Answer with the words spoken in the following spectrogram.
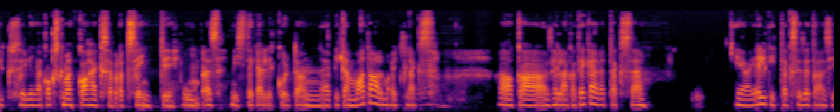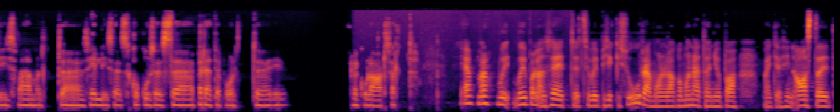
üks selline kakskümmend kaheksa protsenti umbes, mis tegelikult on pigem madal, ma ütleks. aga sellega tegeletakse ja jälgitakse seda siis vähemalt sellises koguses perede poolt regulaarselt jah, noh, või võib-olla on see, et, et see võib isegi suurem olla, aga mõned on juba, ma ei tea, siin aastaid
